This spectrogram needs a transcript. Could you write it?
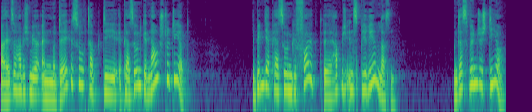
Also habe ich mir ein Modell gesucht, habe die Person genau studiert bin der Person gefolgt, äh, habe mich inspirieren lassen. Und das wünsche ich dir.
